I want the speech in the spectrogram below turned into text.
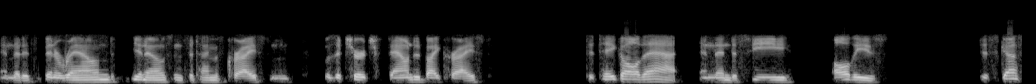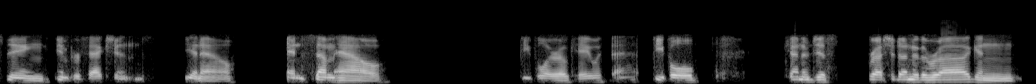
and that it's been around, you know, since the time of Christ and was a church founded by Christ. To take all that and then to see all these disgusting imperfections, you know, and somehow people are okay with that. People kind of just brush it under the rug and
